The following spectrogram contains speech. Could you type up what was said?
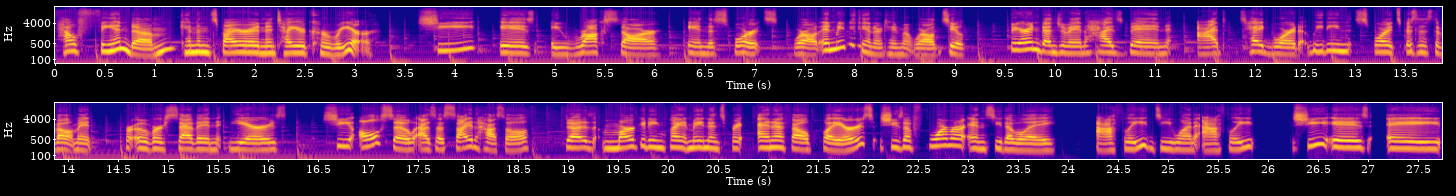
how fandom can inspire an entire career. She is a rock star in the sports world and maybe the entertainment world too. Farren Benjamin has been at Tagboard leading sports business development for over seven years. She also, as a side hustle, does marketing client maintenance for NFL players. She's a former NCAA athlete, D1 athlete. She is a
